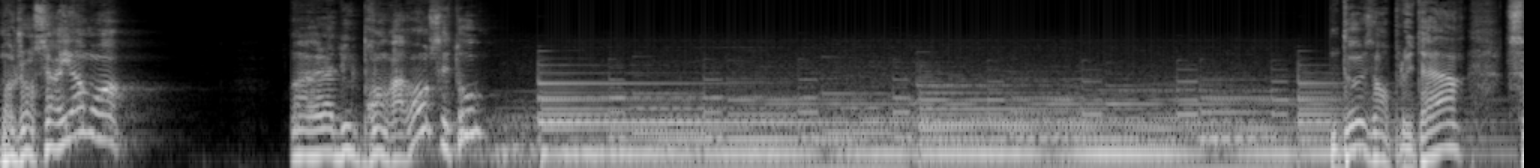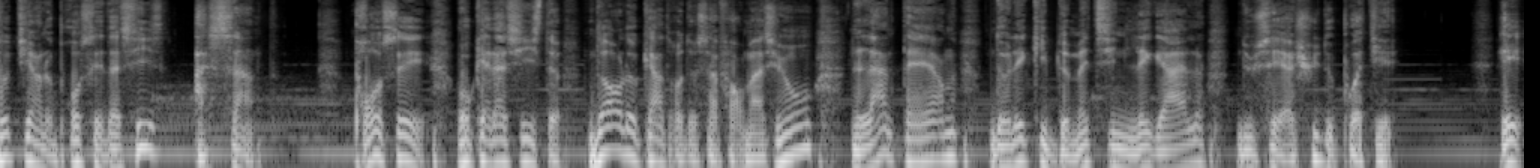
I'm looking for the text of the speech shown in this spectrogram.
Moi, j'en sais rien, moi. Elle a dû le prendre avant, c'est tout. Deux ans plus tard, se tient le procès d'assises à Sainte. Procès auquel assiste, dans le cadre de sa formation, l'interne de l'équipe de médecine légale du CHU de Poitiers. Et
